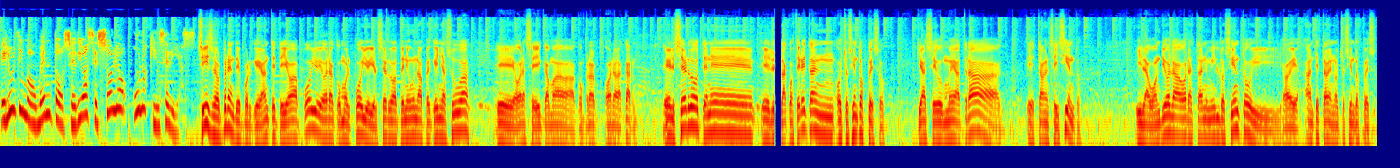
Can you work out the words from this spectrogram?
El último aumento se dio hace solo unos 15 días. Sí, sorprende, porque antes te llevaba pollo y ahora como el pollo y el cerdo ha tenido una pequeña suba, eh, ahora se dedica más a comprar ahora la carne. El cerdo tiene la costereta en 800 pesos, que hace un mes atrás estaba en 600. Y la bondiola ahora está en 1200 y antes estaba en 800 pesos.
